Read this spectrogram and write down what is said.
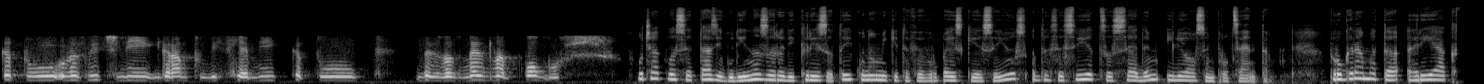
като различни грантови схеми, като безвъзмезна помощ Очаква се тази година заради кризата економиките в Европейския съюз да се свият с 7 или 8%. Програмата REACT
